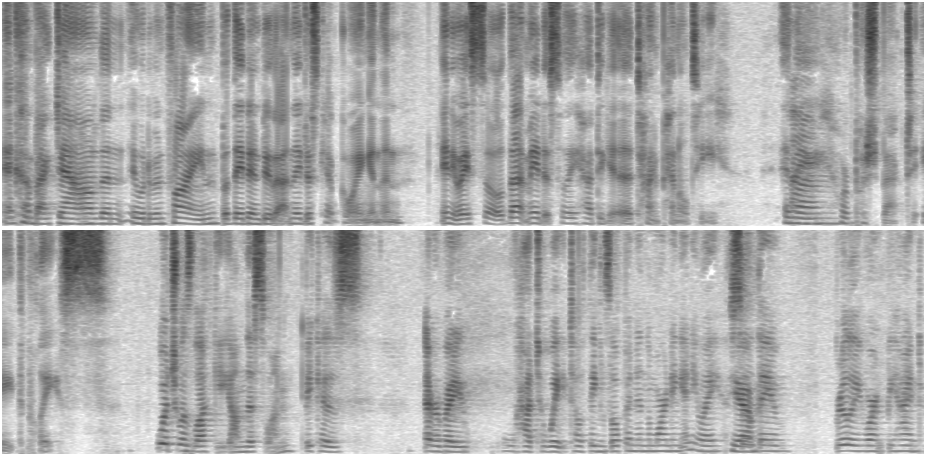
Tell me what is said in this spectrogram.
and, come, back, down, then it would have been fine. But they didn't do that, and they just kept going. And then, anyway, so that made it so they had to get a time penalty, and they Um. were pushed back to eighth place. which was lucky on this one because everybody had to wait till things open in the morning anyway. Yeah. So they really weren't behind.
